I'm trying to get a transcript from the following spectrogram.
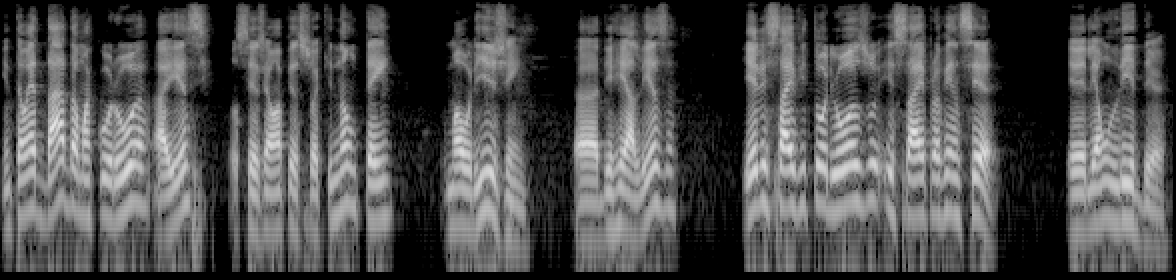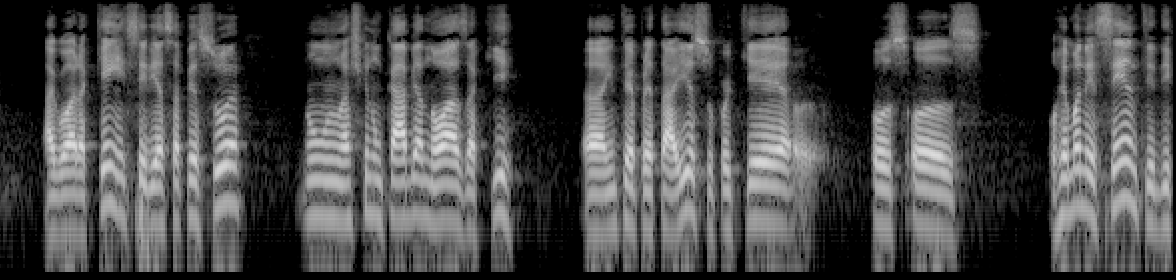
Então é dada uma coroa a esse, ou seja, é uma pessoa que não tem uma origem uh, de realeza, ele sai vitorioso e sai para vencer. Ele é um líder. Agora, quem seria essa pessoa? Não, acho que não cabe a nós aqui uh, interpretar isso, porque os, os, o remanescente de,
